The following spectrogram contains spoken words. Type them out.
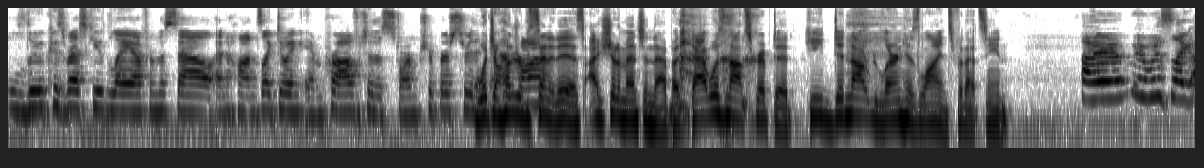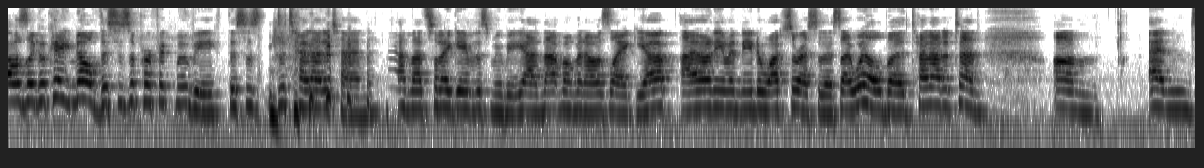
Luke has rescued Leia from the cell and Han's like doing improv to the stormtroopers through the Which 100% it is. I should have mentioned that, but that was not scripted. He did not learn his lines for that scene. I it was like I was like, okay, no, this is a perfect movie. This is the ten out of ten, and that's what I gave this movie. Yeah, in that moment, I was like, yep, I don't even need to watch the rest of this. I will, but ten out of ten. Um, and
